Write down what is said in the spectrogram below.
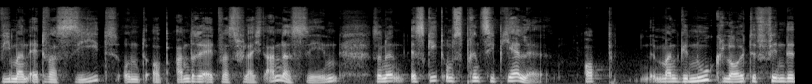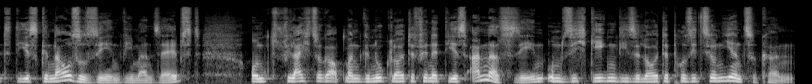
wie man etwas sieht und ob andere etwas vielleicht anders sehen, sondern es geht ums Prinzipielle. Ob man genug Leute findet, die es genauso sehen wie man selbst und vielleicht sogar, ob man genug Leute findet, die es anders sehen, um sich gegen diese Leute positionieren zu können.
